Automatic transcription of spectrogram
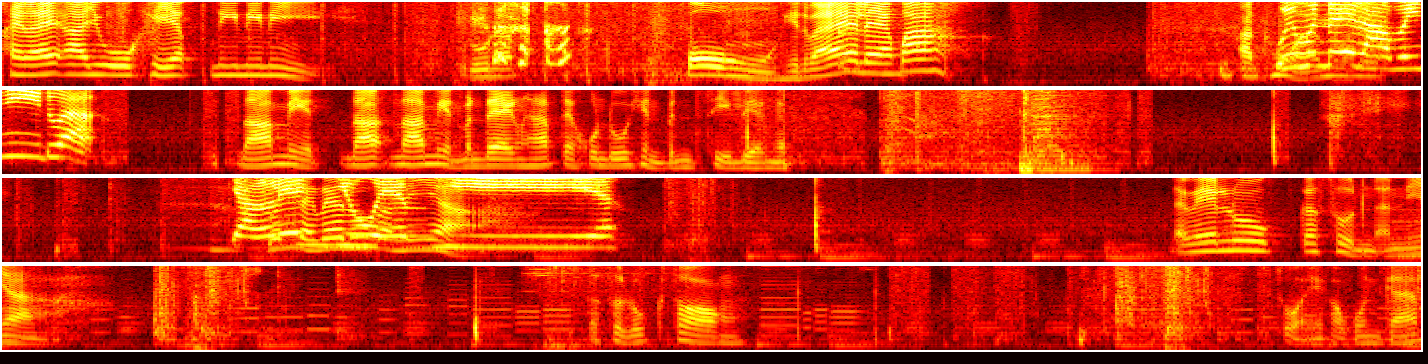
ไฮไลท์อายุโอเคครับนี่นี่นี่ดูนะโป่งเห็นไหมแรงปะอัดหัวอุ้ยมันได้ลาไว้นี่ด้วยดาเมจดาดาเมจมันแดงนะครับ แต่คนดูเห็นเป็นสีเหลืองครับอยากเล่นอยากได้ลูกอันนี้ UMP อะอยากได้ลูกกระสุนอันเนี้ยกระสุนลูกซอง สวยขอบคุณครับ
